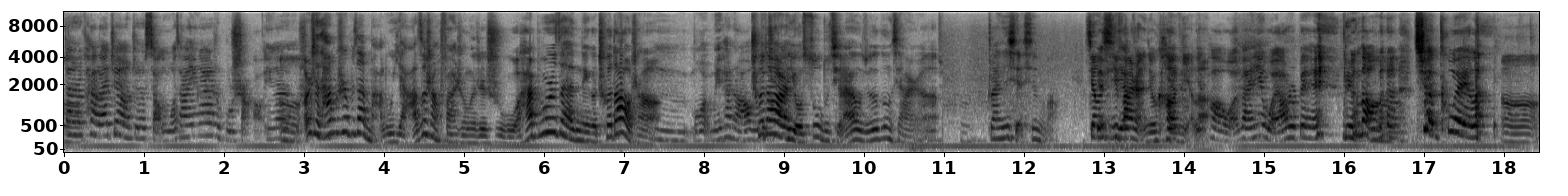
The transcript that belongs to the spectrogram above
但是看来这样就是小的摩擦应该是不少，应该是。而且他们是不是在马路牙子上发生的这事故，还不是在那个车道上？嗯，我没看着。车道上有速度起来，我觉得更吓人。嗯，抓紧写信吧。江西发展就靠你了，靠我！万一我要是被 领导们 劝退了，嗯，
